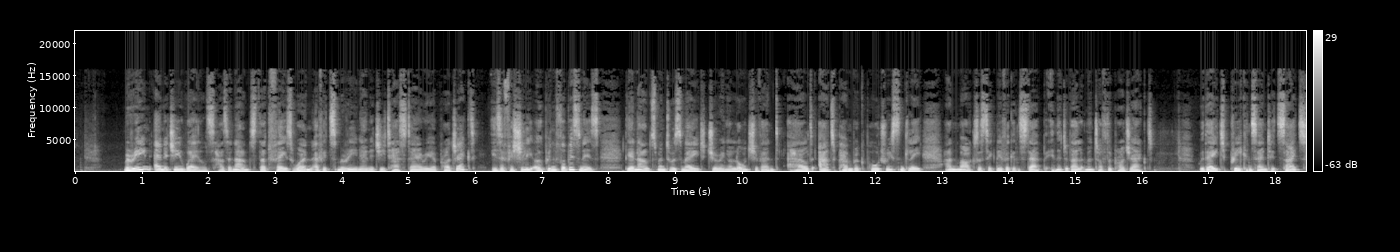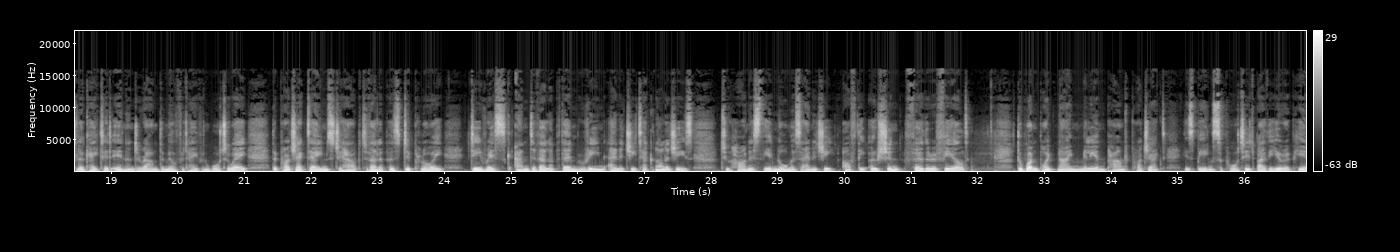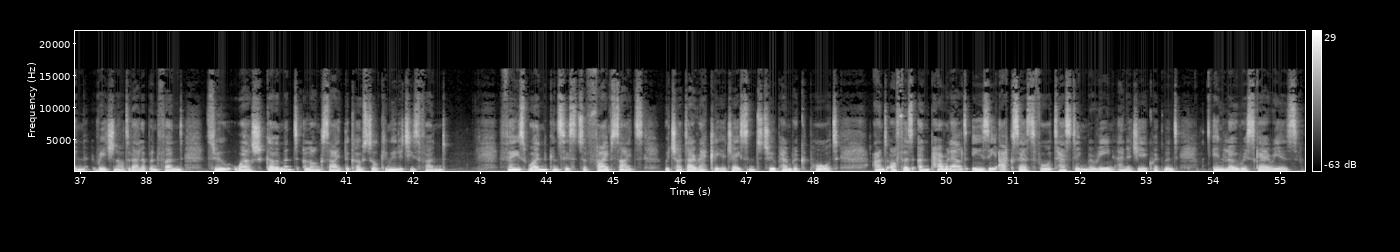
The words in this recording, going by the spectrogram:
Marine Energy Wales has announced that Phase 1 of its Marine Energy Test Area project is officially open for business. The announcement was made during a launch event held at Pembroke Port recently and marks a significant step in the development of the project. With eight pre consented sites located in and around the Milford Haven waterway, the project aims to help developers deploy, de risk, and develop their marine energy technologies to harness the enormous energy of the ocean further afield. The £1.9 million project is being supported by the European Regional Development Fund through Welsh Government alongside the Coastal Communities Fund. Phase 1 consists of five sites which are directly adjacent to Pembroke Port and offers unparalleled easy access for testing marine energy equipment in low risk areas.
